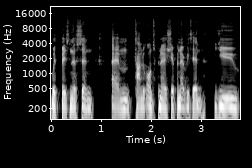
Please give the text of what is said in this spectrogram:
with business and um, kind of entrepreneurship and everything, you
